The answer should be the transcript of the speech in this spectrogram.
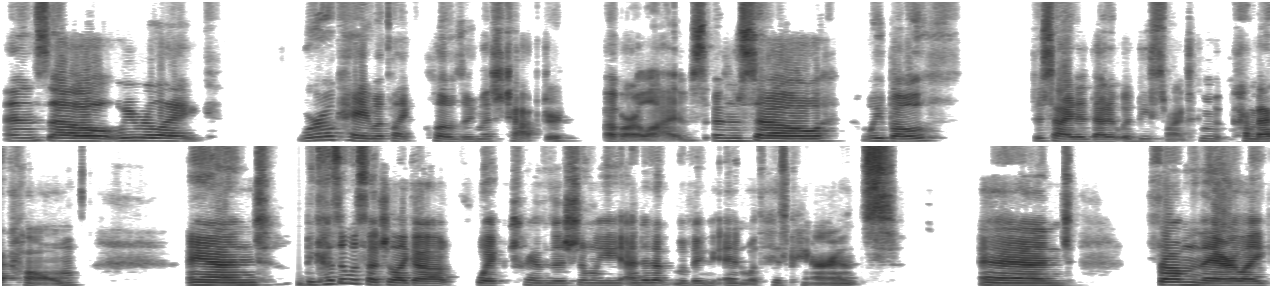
And so we were like, we're okay with like closing this chapter of our lives. And so we both decided that it would be smart to come, back home. And because it was such a, like a quick transition, we ended up moving in with his parents. And from there, like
